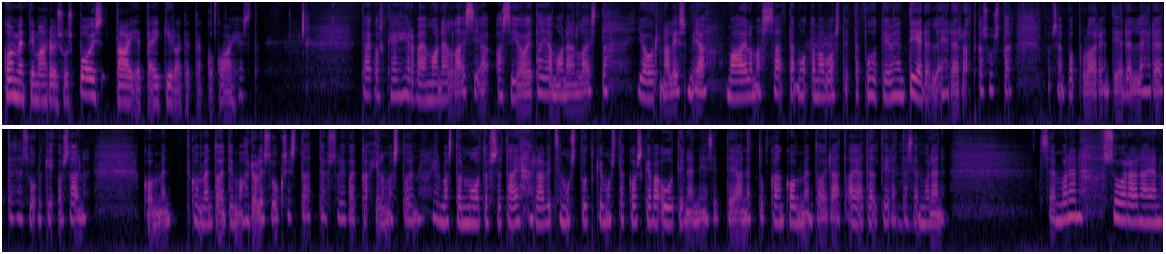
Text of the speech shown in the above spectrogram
kommenttimahdollisuus pois tai että ei kirjoiteta koko aiheesta? Tämä koskee hirveän monenlaisia asioita ja monenlaista journalismia maailmassa. Että muutama vuosi sitten puhuttiin yhden tiedelehden ratkaisusta, tämmöisen populaarin tiedelehden, että se sulki osan kommentointimahdollisuuksista, että jos oli vaikka ilmaston, ilmastonmuutossa tai ravitsemustutkimusta koskeva uutinen, niin sitten ei annettukaan kommentoida, että ajateltiin, että semmoinen semmoinen suoranainen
